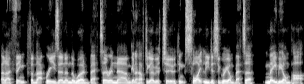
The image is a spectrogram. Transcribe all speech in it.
And I think for that reason, and the word better, and now I'm going to have to go with two. I think slightly disagree on better, maybe on par.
